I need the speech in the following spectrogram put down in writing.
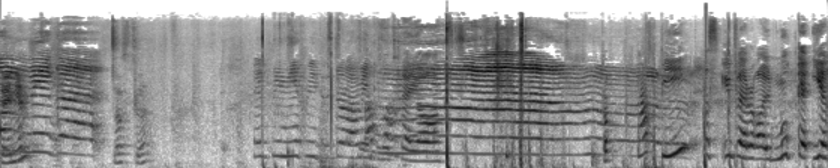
Damien? Lass zu. Jetzt bin ich wieder dran mit Mucke, ja. Papi, dass überall Mucke ihr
